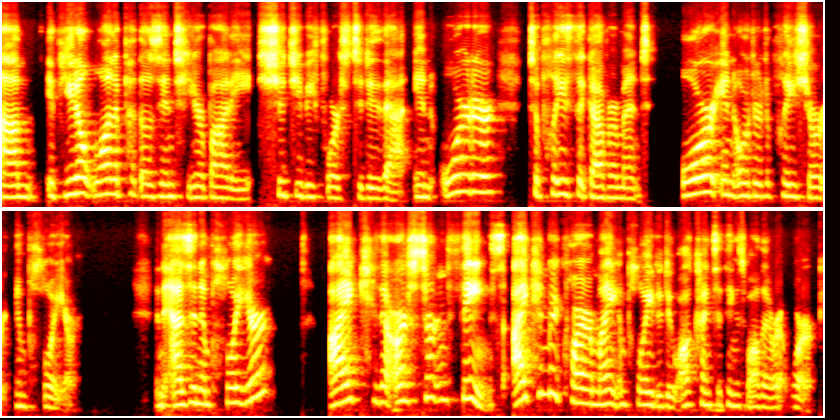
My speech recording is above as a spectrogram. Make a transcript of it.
Um, if you don't want to put those into your body, should you be forced to do that in order to please the government or in order to please your employer? And as an employer, I there are certain things I can require my employee to do all kinds of things while they're at work.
